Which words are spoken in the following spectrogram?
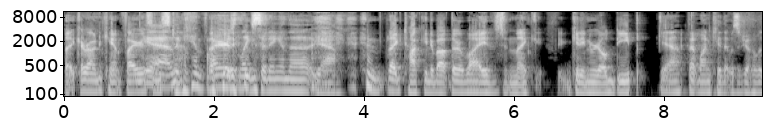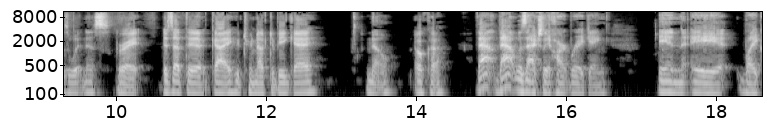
like around campfires Yeah, and the campfires, like sitting in the yeah, and like talking about their lives and like getting real deep. yeah. That one kid that was a Jehovah's Witness. Right. Is that the guy who turned out to be gay? No, Okay. that that was actually heartbreaking in a like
